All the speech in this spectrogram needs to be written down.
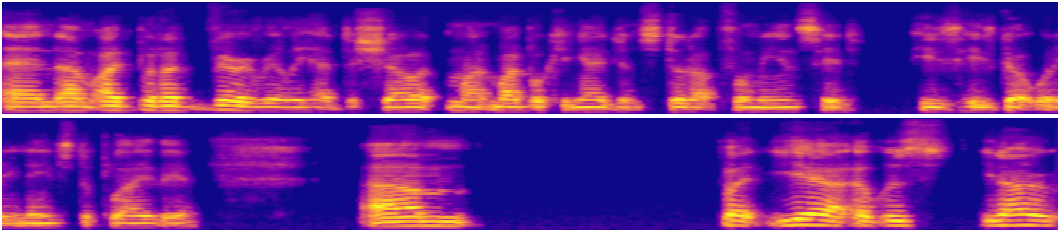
and um, I but I very rarely had to show it. My my booking agent stood up for me and said he's he's got what he needs to play there. Um, but yeah, it was you know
